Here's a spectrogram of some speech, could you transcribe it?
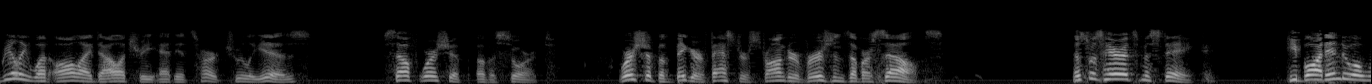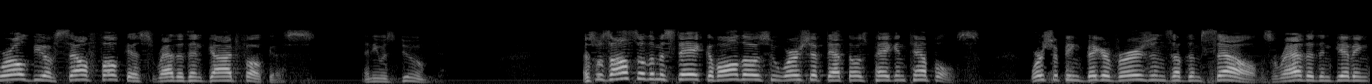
really what all idolatry at its heart truly is self worship of a sort. Worship of bigger, faster, stronger versions of ourselves. This was Herod's mistake. He bought into a worldview of self focus rather than God focus, and he was doomed. This was also the mistake of all those who worshiped at those pagan temples, worshiping bigger versions of themselves rather than giving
